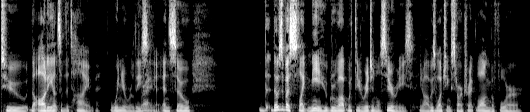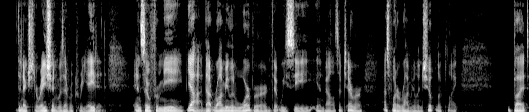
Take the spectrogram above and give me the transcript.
to the audience of the time when you're releasing Right. it. And so, th- those of us like me who grew up with the original series, you know, I was watching Star Trek long before the next generation was ever created. And so for me, yeah, that Romulan warbird that we see in Balance of Terror, that's what a Romulan ship looked like. But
